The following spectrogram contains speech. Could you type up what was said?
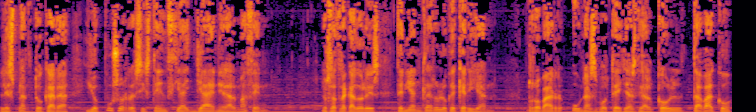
les plantó cara y opuso resistencia ya en el almacén. Los atracadores tenían claro lo que querían, robar unas botellas de alcohol, tabaco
